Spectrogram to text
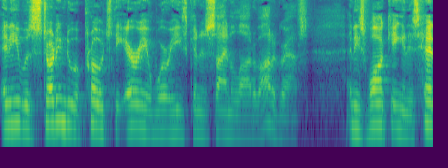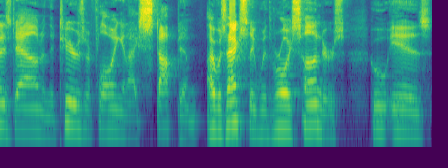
and he was starting to approach the area where he's going to sign a lot of autographs and he's walking and his head is down and the tears are flowing and I stopped him. I was actually with Roy Saunders, who is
